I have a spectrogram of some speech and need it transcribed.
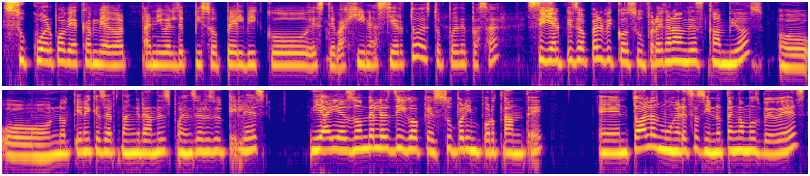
su cuerpo había cambiado a, a nivel de piso pélvico, este, vagina, ¿cierto? ¿Esto puede pasar? Si el piso pélvico sufre grandes cambios o, o no tiene que ser tan grandes, pueden ser sutiles. Y ahí es donde les digo que es súper importante. En todas las mujeres, así no tengamos bebés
